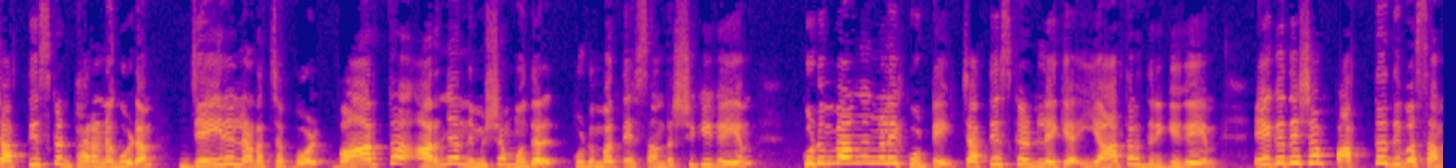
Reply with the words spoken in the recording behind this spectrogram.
ഛത്തീസ്ഗഡ് ഭരണകൂടം ജയിലിൽ അടച്ചപ്പോൾ വാർത്ത അറിഞ്ഞ നിമിഷം മുതൽ കുടുംബത്തെ സന്ദർശിക്കുകയും കുടുംബാംഗങ്ങളെ കൂട്ടി ഛത്തീസ്ഗഡിലേക്ക് യാത്ര തിരിക്കുകയും ഏകദേശം പത്ത് ദിവസം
